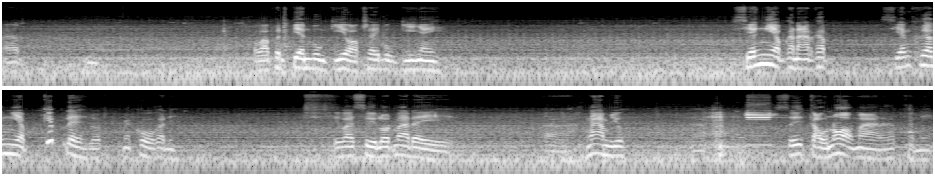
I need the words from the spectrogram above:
นะครับเพราะว่าเพิ่นเปลี่ยนบุงกีออกใช้บุงกีใหญ่เสียงเงียบขนาดครับ เสียงเครื่องเงียบกิ๊บเลยรถแมคโครคันนี้ถือว่าซื้อรถมาได้ งามอยู่นะครับซื้อเก่านอกมานะครับคันนี้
